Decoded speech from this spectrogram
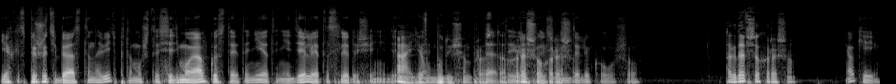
Я спешу тебя остановить, потому что 7 августа — это не эта неделя, это следующая неделя. А, я в будущем просто. Да, хорошо, ты хорошо. далеко ушел. Тогда все хорошо. Окей,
